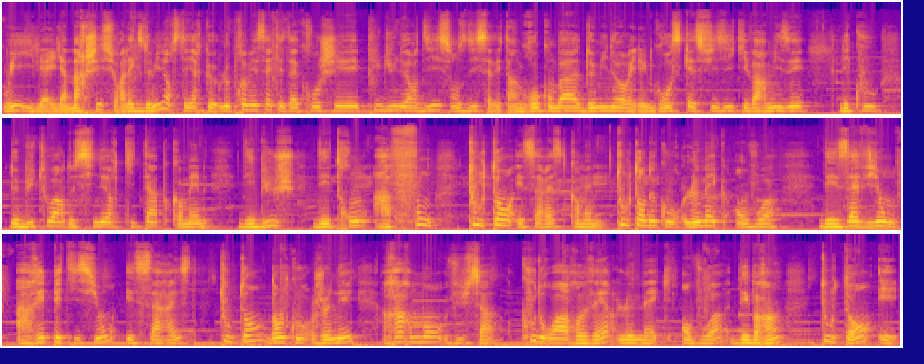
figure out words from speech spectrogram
oui, il a, marché sur Alex de Minor. C'est-à-dire que le premier set est accroché plus d'une heure dix. On se dit ça va être un gros combat. De Minor, il a une grosse caisse physique. Il va remiser les coups de butoir de Sinner qui tape quand même des bûches, des troncs à fond tout le temps. Et ça reste quand même tout le temps de cours. Le mec envoie des avions à répétition et ça reste tout le temps dans le cours. Je n'ai rarement vu ça. Coup droit, revers, le mec envoie des brins tout le temps et,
